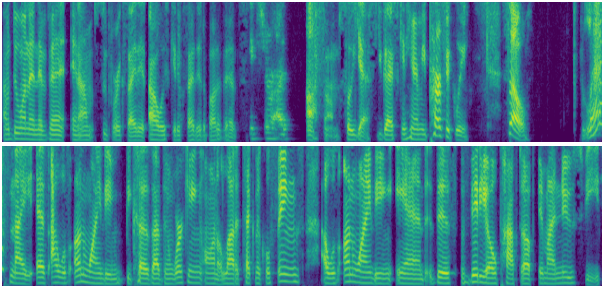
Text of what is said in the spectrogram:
I'm doing an event and I'm super excited. I always get excited about events. Make sure I Awesome. So, yes, you guys can hear me perfectly. So, last night, as I was unwinding, because I've been working on a lot of technical things, I was unwinding and this video popped up in my news feed.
